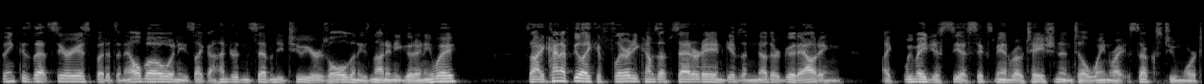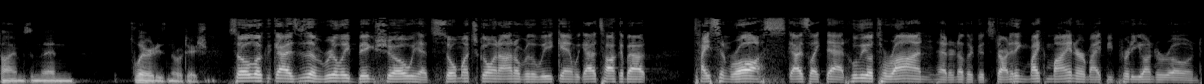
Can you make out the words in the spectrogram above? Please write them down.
think is that serious, but it's an elbow and he's like 172 years old and he's not any good anyway. So I kind of feel like if Flaherty comes up Saturday and gives another good outing, like we may just see a six man rotation until Wainwright sucks two more times and then Flaherty's in the rotation. So look, guys, this is a really big show. We had so much going on over the weekend. We got to talk about Tyson Ross, guys like that. Julio Teheran had another good start. I think Mike Minor might be pretty underowned.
